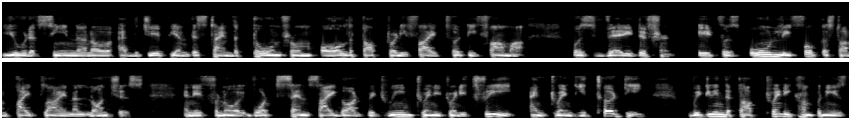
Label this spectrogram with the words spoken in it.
you would have seen you know at the JPM this time the tone from all the top 25, 30 pharma was very different it was only focused on pipeline and launches. And if you know what sense I got between 2023 and 2030, between the top 20 companies,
